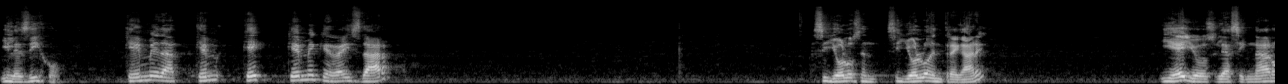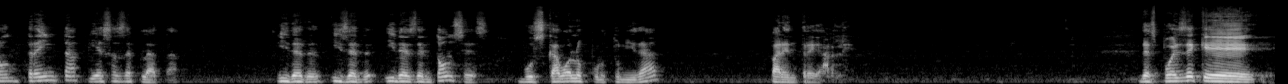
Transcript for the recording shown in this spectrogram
y les dijo, ¿qué me, da, qué, me queréis dar si yo, si yo lo entregare? y ellos le asignaron 30 piezas de plata y, y desde entonces buscaba la oportunidad para entregarle. Después de que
